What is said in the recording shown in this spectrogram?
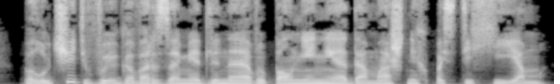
— получить выговор за медленное выполнение домашних по стихиям.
